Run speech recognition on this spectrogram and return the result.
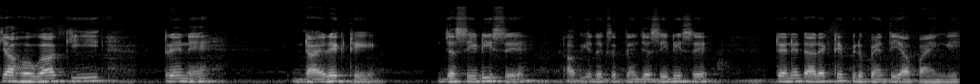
क्या होगा कि ट्रेनें डायरेक्ट ही जसीडी से, आप ये देख सकते हैं, जसीडी से ट्रेनें डायरेक्ट ही पिरपैंती आ पाएँगी।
